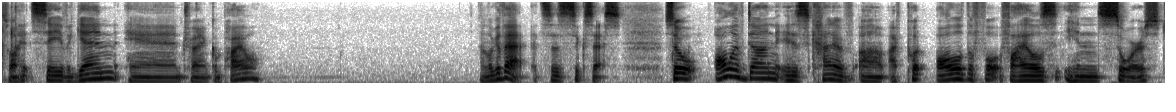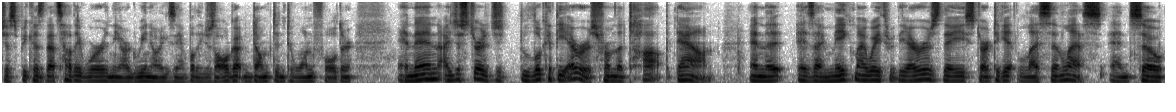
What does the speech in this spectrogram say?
So I'll hit save again and try and compile. And look at that, it says success. So all I've done is kind of, uh, I've put all of the files in source just because that's how they were in the Arduino example. They just all got dumped into one folder. And then I just started to look at the errors from the top down. And the, as I make my way through the errors, they start to get less and less. And so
